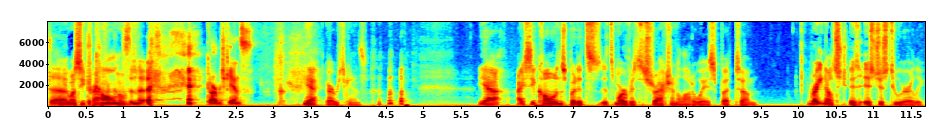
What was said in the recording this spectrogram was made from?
the, You wanna see the traffic cones, and the garbage cans. Yeah, garbage cans. yeah, I see cones, but it's it's more of a distraction in a lot of ways. But um, right now, it's, it's it's just too early.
